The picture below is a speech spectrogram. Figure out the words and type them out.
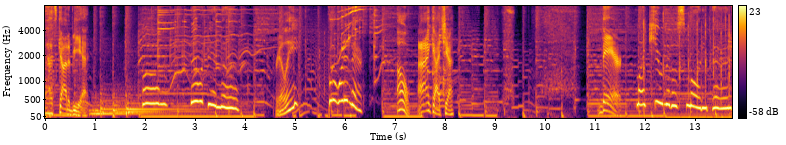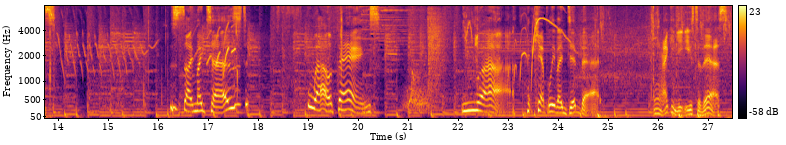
That's gotta be it. Um, that would be a no. Really? Put a one in there. Oh, I gotcha. There. My cute little smarty pants. Sign my test? Wow, thanks. Mwah. I can't believe I did that. Mm, I can get used to this.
